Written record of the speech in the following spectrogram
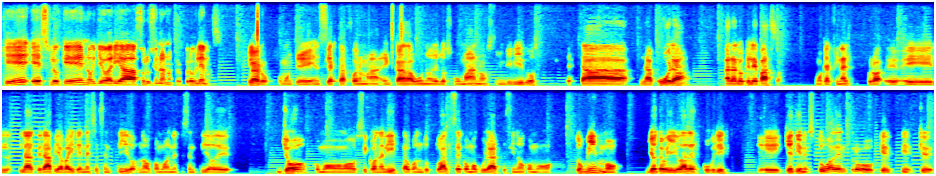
que es lo que nos llevaría a solucionar nuestros problemas. Claro, como que en cierta forma en cada uno de los humanos, individuos, está la cura para lo que le pasa. Como que al final eh, la terapia va a ir en ese sentido, ¿no? Como en ese sentido de yo como psicoanalista o conductual sé cómo curarte, sino como tú mismo, yo te voy a ayudar a descubrir eh, qué tienes tú adentro o qué, qué,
